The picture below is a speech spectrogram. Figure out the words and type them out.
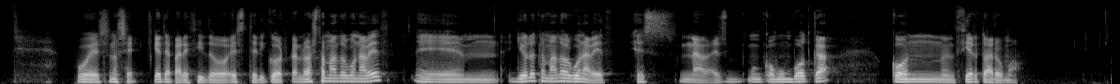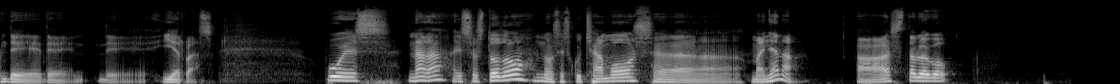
Pues no sé, ¿qué te ha parecido este licor? ¿Lo has tomado alguna vez? Eh, yo lo he tomado alguna vez. Es nada, es como un vodka con cierto aroma de, de- de hierbas. Pues nada, eso es todo. Nos escuchamos eh, mañana. Hasta luego.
